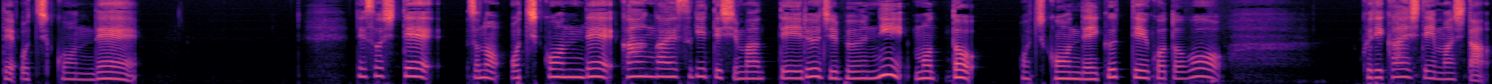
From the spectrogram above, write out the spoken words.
て落ち込んででそしてその落ち込んで考えすぎてしまっている自分にもっと落ち込んでいくっていうことを繰り返していました。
